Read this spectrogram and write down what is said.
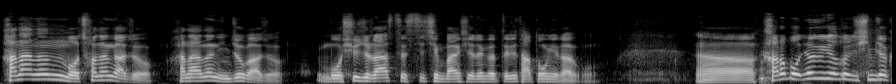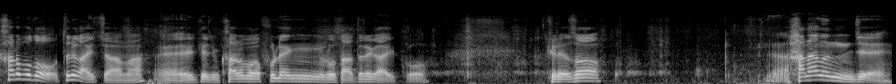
하나는 뭐 천연 가죽, 하나는 인조 가죽, 뭐 슈즈 last stitching 방식 이런 것들이 다 동일하고. 어, 카르보 여기도 심지어 카르보도 들어가 있죠 아마 예, 이렇게 지금 카르보가 full length로 다 들어가 있고 그래서 하나는 이제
